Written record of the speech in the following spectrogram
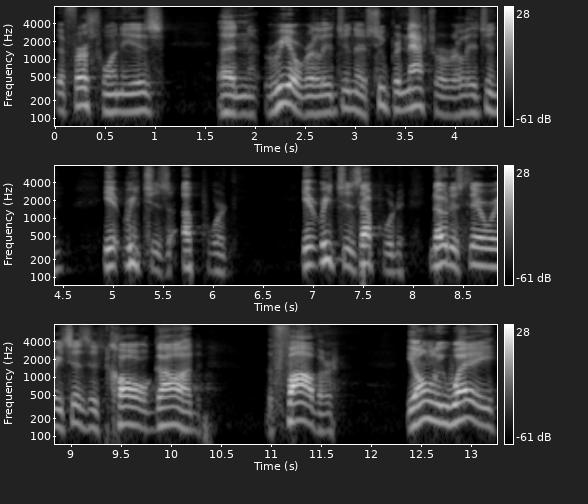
The first one is a real religion, a supernatural religion. It reaches upward. It reaches upward. Notice there where he says it's called God the Father. The only way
